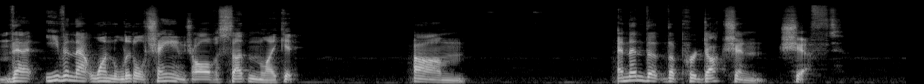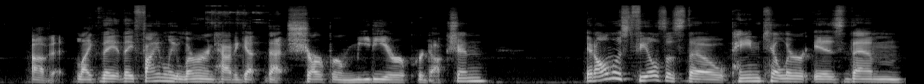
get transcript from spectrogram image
mm. that even that one little change all of a sudden like it um and then the the production shift of it. Like they they finally learned how to get that sharper meatier production. It almost feels as though painkiller is them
